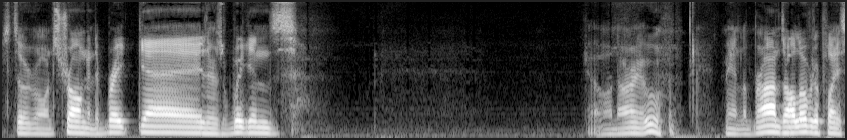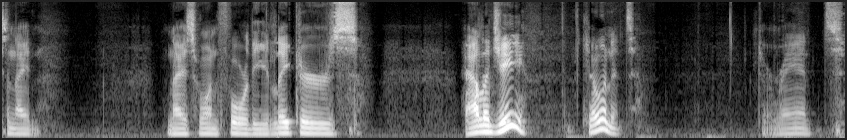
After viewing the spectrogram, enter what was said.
Still going strong in the break, guys. There's Wiggins. Gallinari. Ooh, man, LeBron's all over the place tonight. Nice one for the Lakers. Alan G. Killing it. Durant.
